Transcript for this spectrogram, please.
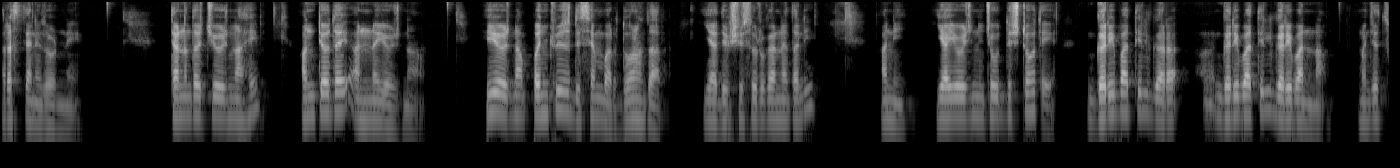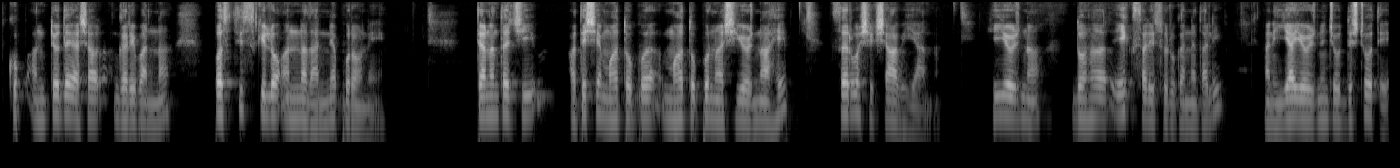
रस्त्याने जोडणे. त्यानंतरची योजना आहे अंत्योदय अन्न योजना. ही योजना पंचवीस डिसेंबर दोन हजार या दिवशी सुरू करण्यात आली आणि या योजनेचे उद्दिष्ट होते गरिबातील गरा गरिबातील गरिबांना म्हणजेच खूप अंत्योदय अशा गरिबांना पस्तीस किलो अन्नधान्य पुरवणे. त्यानंतरची अतिशय महत्त्वपूर्ण महत्त्वपूर्ण अशी योजना आहे सर्व शिक्षा अभियान. ही योजना दोन हजार एक साली सुरू करण्यात आली आणि या योजनेचे उद्दिष्ट होते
